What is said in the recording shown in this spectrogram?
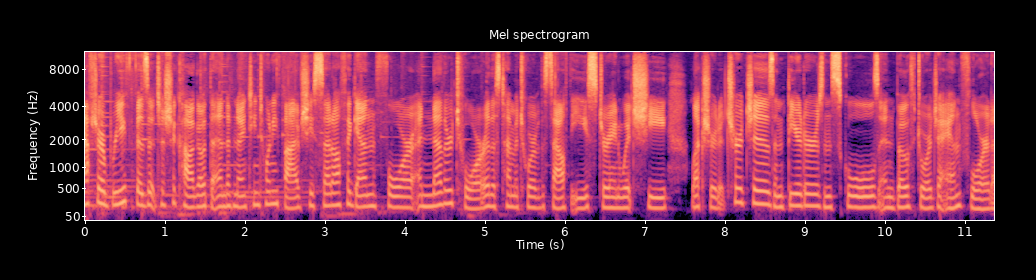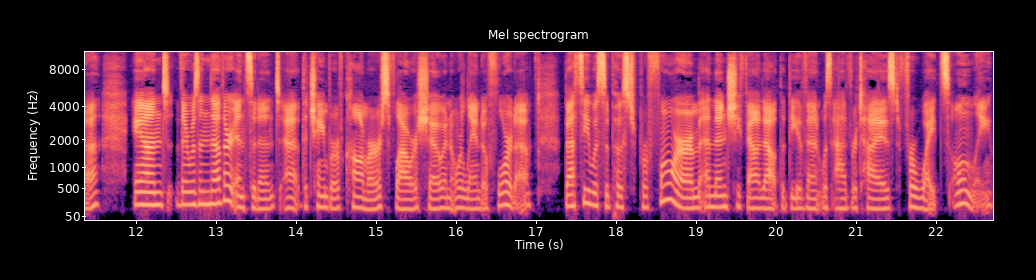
After a brief visit to Chicago at the end of 1925, she set off again for another tour, this time a tour of the Southeast, during which she lectured at churches and theaters and schools in both Georgia and Florida. And there was another incident at the Chamber of Commerce flower show in Orlando, Florida. Bessie was supposed to perform, and then she found out that the event was advertised for whites only.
